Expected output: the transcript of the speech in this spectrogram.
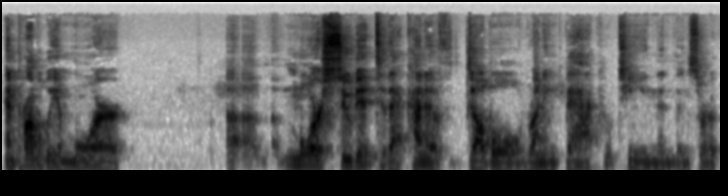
and probably a more uh, more suited to that kind of double running back routine than, than sort of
